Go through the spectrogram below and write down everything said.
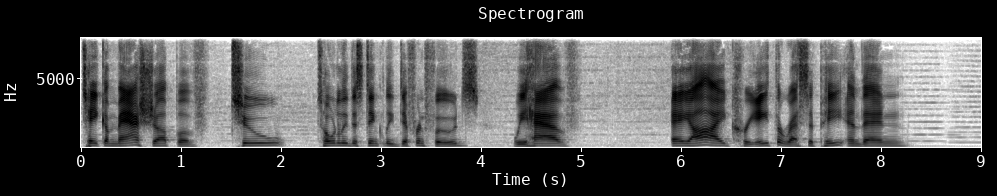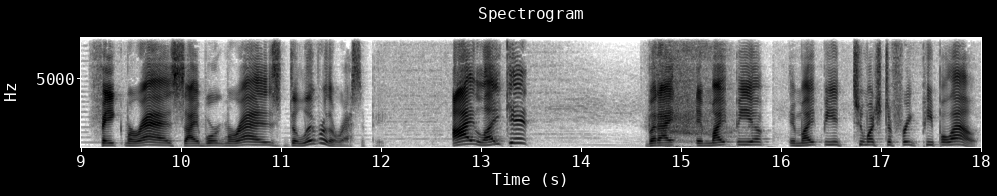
take a mashup of two totally distinctly different foods? We have AI create the recipe, and then fake Mraz, cyborg Mraz, deliver the recipe. I like it, but I it might be a it might be too much to freak people out.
